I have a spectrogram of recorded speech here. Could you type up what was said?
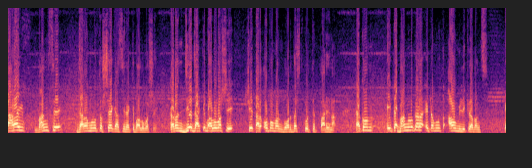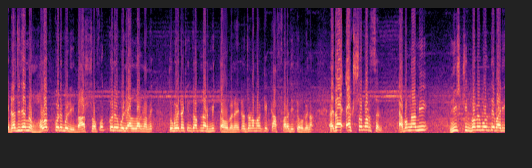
তারাই ভাঙছে। যারা মূলত শেখ হাসিনাকে ভালোবাসে। কারণ যে যাকে ভালোবাসে, সে তার অপমান বরদাস্ত করতে পারে না। এখন এটা বাংলো কারা, এটা মূলত আওয়ামী লীগরা ভাঙছে এটা যদি আমি হলফ করে বলি বা শপথ করে বলি আল্লাহর নামে, তবু এটা কিন্তু আপনার মিথ্যা হবে না। এটার জন্য আমাকে কাফারা দিতে হবে না। এটা একশো পার্সেন্ট এবং আমি নিশ্চিতভাবে বলতে পারি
